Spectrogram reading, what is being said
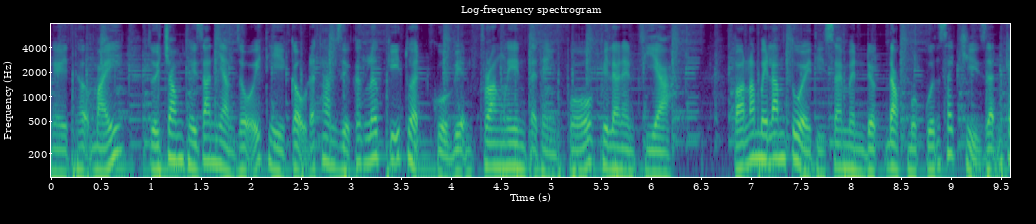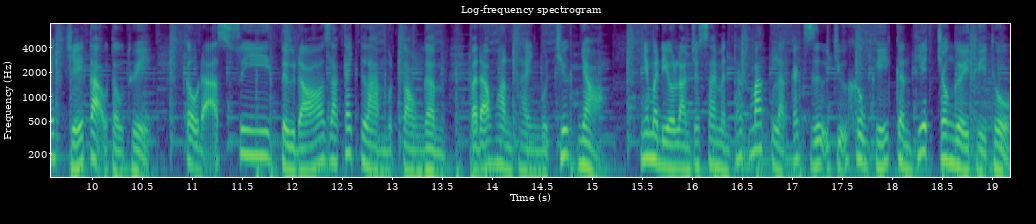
nghề thợ máy, rồi trong thời gian nhàn rỗi thì cậu đã tham dự các lớp kỹ thuật của viện Franklin tại thành phố Philadelphia. Vào năm 15 tuổi thì Simon được đọc một cuốn sách chỉ dẫn cách chế tạo tàu thủy. Cậu đã suy từ đó ra cách làm một tàu ngầm và đã hoàn thành một chiếc nhỏ nhưng mà điều làm cho Simon thắc mắc là cách dự trữ không khí cần thiết cho người thủy thủ.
